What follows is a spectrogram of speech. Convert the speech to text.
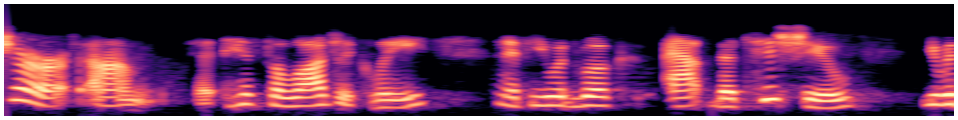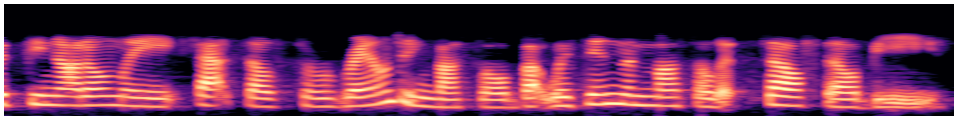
Sure. Um, histologically, if you would look at the tissue, you would see not only fat cells surrounding muscle, but within the muscle itself, there'll be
